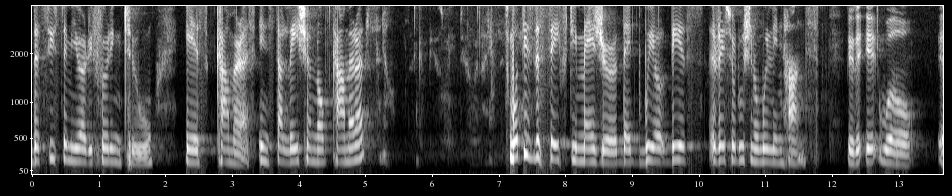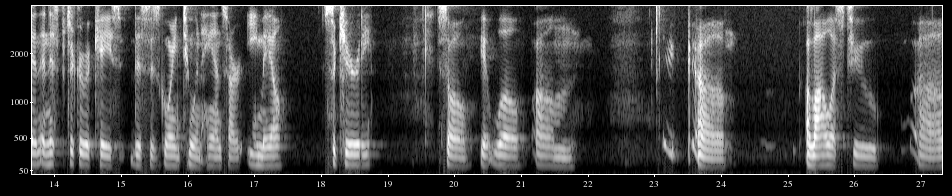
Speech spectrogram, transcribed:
the system you are referring to is cameras, installation of cameras? What is the safety measure that will, this resolution will enhance? It, it will, in, in this particular case, this is going to enhance our email security. So it will, um, uh, allow us to, uh,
